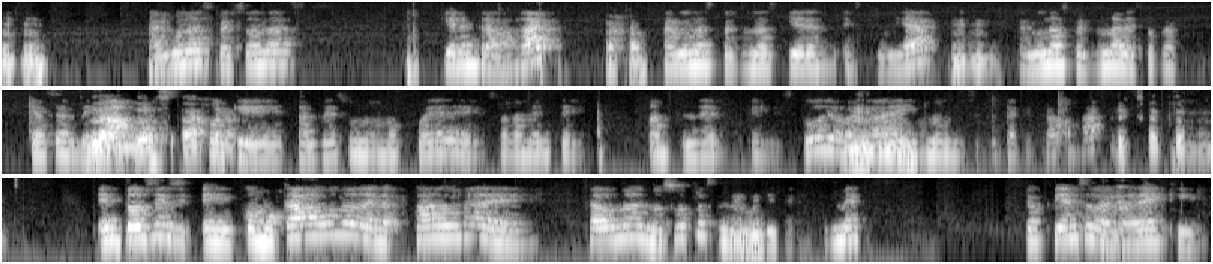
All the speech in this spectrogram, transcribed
Ujú, Algunas personas quieren trabajar, Ajá. algunas personas quieren estudiar, ujú, algunas personas les toca que hacer de Las ambos, dos, porque tal vez uno no puede solamente mantener el estudio, ¿verdad? Y uno necesita que trabajar. Exactamente. Entonces, eh, como cada uno de la- cada una de cada uno de nosotros tenemos diferentes metas. Yo pienso, ¿verdad?, de que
